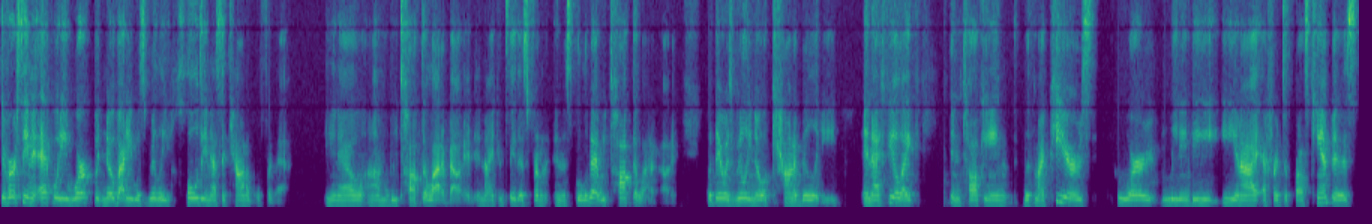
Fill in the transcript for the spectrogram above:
diversity and equity work, but nobody was really holding us accountable for that. You know, um, we talked a lot about it, and I can say this from in the School of Ed. We talked a lot about it, but there was really no accountability. And I feel like in talking with my peers who are leading DE and I efforts across campus,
